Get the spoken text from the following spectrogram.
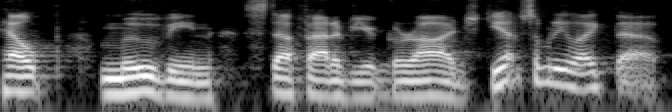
help moving stuff out of your garage. Do you have somebody like that?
